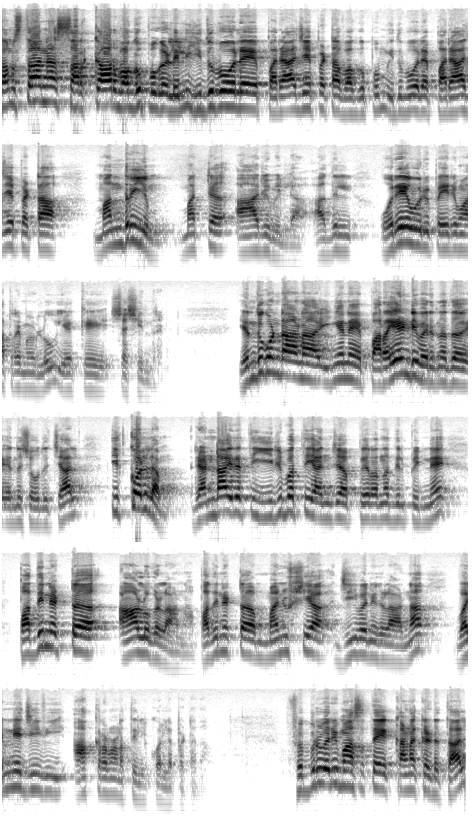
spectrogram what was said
സംസ്ഥാന സർക്കാർ വകുപ്പുകളിൽ ഇതുപോലെ പരാജയപ്പെട്ട വകുപ്പും ഇതുപോലെ പരാജയപ്പെട്ട മന്ത്രിയും മറ്റ് ആരുമില്ല. അതിൽ ഒരേ ഒരു പേര് മാത്രമേ ഉള്ളൂ എ കെ ശശീന്ദ്രൻ. എന്തുകൊണ്ടാണ് ഇങ്ങനെ പറയേണ്ടി വരുന്നത് എന്ന് ചോദിച്ചാൽ ഇക്കൊല്ലം രണ്ടായിരത്തി ഇരുപത്തി അഞ്ച് പിറന്നതിൽ പിന്നെ പതിനെട്ട് ആളുകളാണ് പതിനെട്ട് മനുഷ്യ ജീവനുകളാണ് വന്യജീവി ആക്രമണത്തിൽ കൊല്ലപ്പെട്ടത്. ഫെബ്രുവരി മാസത്തെ കണക്കെടുത്താൽ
